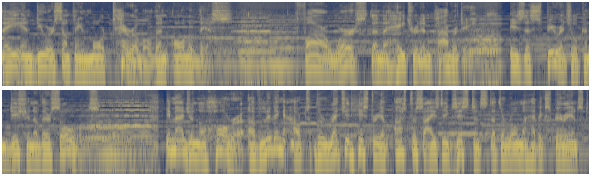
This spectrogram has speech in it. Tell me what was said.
they endure something more terrible than all of this. Far worse than the hatred and poverty is the spiritual condition of their souls. Imagine the horror of living out the wretched history of ostracized existence that the Roma have experienced,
